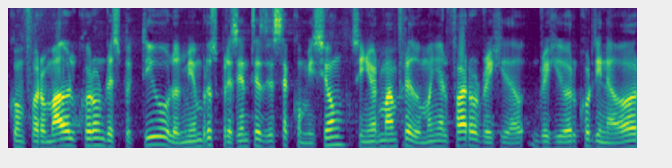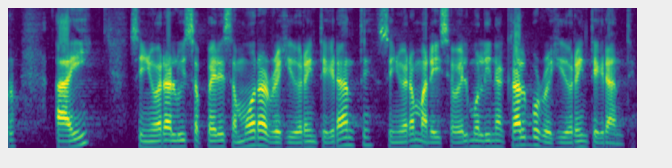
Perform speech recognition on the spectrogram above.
Conformado el quórum respectivo, los miembros presentes de esta comisión, señor Manfredo Maña Alfaro, regidor, coordinador AI, señora Luisa Pérez Zamora, regidora integrante, señora María Isabel Molina Calvo, regidora integrante.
